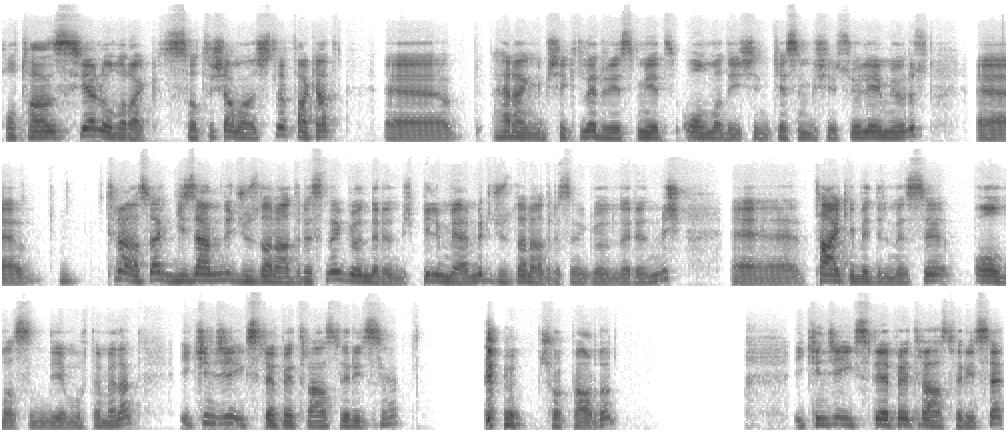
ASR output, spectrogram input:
potansiyel olarak satış amaçlı fakat e, herhangi bir şekilde resmiyet olmadığı için kesin bir şey söyleyemiyoruz. E, transfer gizemli cüzdan adresine gönderilmiş. Bilinmeyen bir cüzdan adresine gönderilmiş. E, takip edilmesi olmasın diye muhtemelen. İkinci XRP transferi ise çok pardon. İkinci XRP transferi ise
